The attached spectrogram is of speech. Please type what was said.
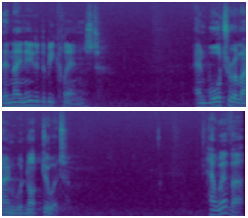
then they needed to be cleansed, and water alone would not do it. However,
